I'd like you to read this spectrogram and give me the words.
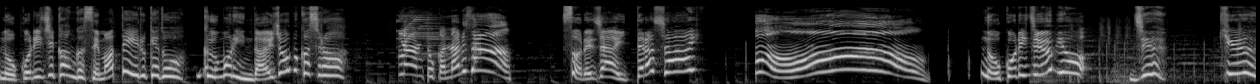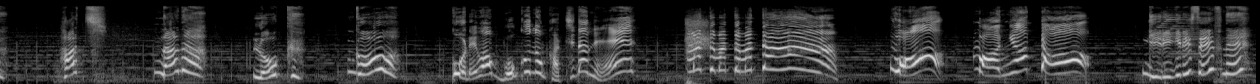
残り時間が迫っているけどくもりん大丈夫かしら？なんとかなるさそれじゃあいってらっしゃい。残り10秒10 9 8 7 6 5魚これは僕の勝ちだね。待った待った待ったわあ間に合った。ギリギリセーフね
